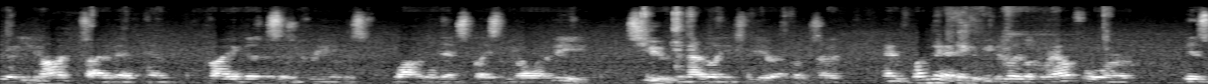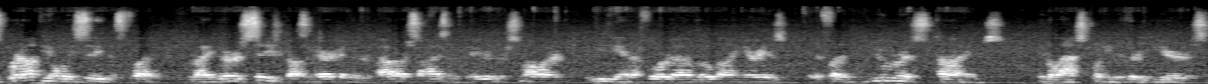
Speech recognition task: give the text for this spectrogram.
the economic side of it and providing businesses and creating this walkable, dense place that we all want to be huge, and that really needs to be a, a focus of it. And one thing I think that we could really look around for is we're not the only city that's flooded, right? There are cities across America that are about our size, that are bigger, that are smaller, Louisiana, Florida, low-lying areas that have flooded numerous times in the last 20 to 30 years.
